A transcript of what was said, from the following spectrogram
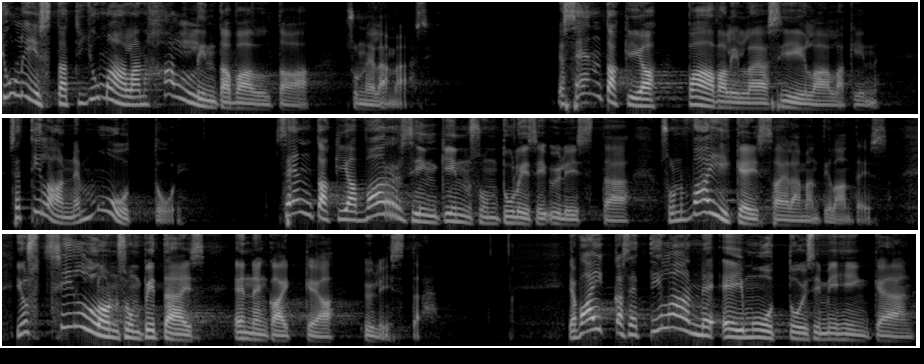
julistat Jumalan hallintavaltaa sun elämääsi. Ja sen takia Paavalilla ja Siilaallakin se tilanne muuttui. Sen takia varsinkin sun tulisi ylistää sun vaikeissa elämäntilanteissa. Just silloin sun pitäisi ennen kaikkea ylistää. Ja vaikka se tilanne ei muuttuisi mihinkään,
